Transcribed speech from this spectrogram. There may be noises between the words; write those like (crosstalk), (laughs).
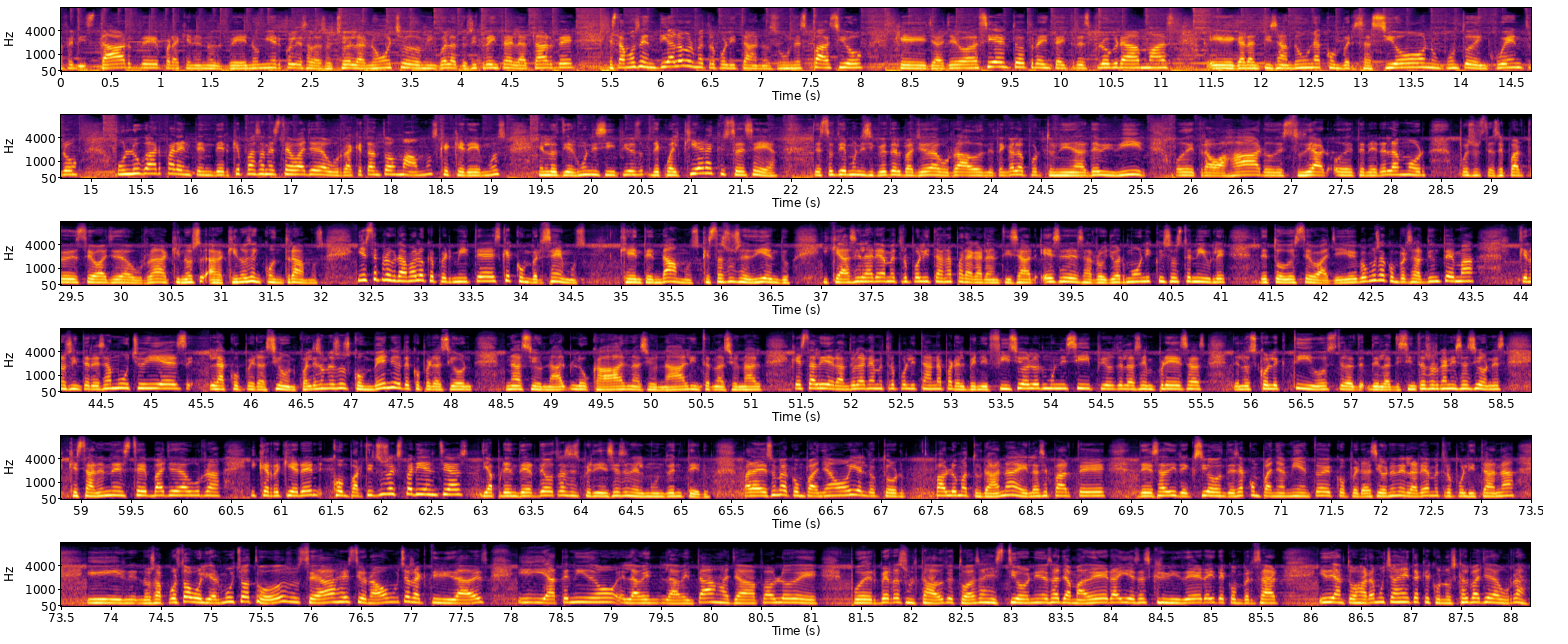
Una feliz tarde para quienes nos ven un miércoles a las 8 de la noche o domingo a las 2 y 30 de la tarde. Estamos en Diálogos Metropolitanos, un espacio que ya lleva 133 programas eh, garantizando una conversación, un punto de encuentro, un lugar para entender qué pasa en este Valle de Aburrá que tanto amamos, que queremos en los 10 municipios, de cualquiera que usted sea, de estos 10 municipios del Valle de Aburrá, donde tenga la oportunidad de vivir o de trabajar o de estudiar o de tener el amor pues usted hace parte de este Valle de Aburrá, aquí nos, aquí nos encontramos. Y este programa lo que permite es que conversemos, que entendamos qué está sucediendo y qué hace el área metropolitana para garantizar ese desarrollo armónico y sostenible de todo este valle. Y hoy vamos a conversar de un tema que nos interesa mucho y es la cooperación. ¿Cuáles son esos convenios de cooperación nacional, local, nacional, internacional que está liderando el área metropolitana para el beneficio de los municipios, de las empresas, de los colectivos, de, de las distintas organizaciones que están en este Valle de Aburrá y que requieren compartir sus experiencias y aprender de otras experiencias en el mundo entero. Para eso me acompaña hoy el doctor Pablo Maturana, él hace parte de esa dirección, de ese acompañamiento de cooperación en el área metropolitana y nos ha puesto a bolear mucho a todos. Usted ha gestionado muchas actividades y ha tenido la, la ventaja ya, Pablo, de poder ver resultados de toda esa gestión y de esa llamadera y esa escribidera y de conversar y de antojar a mucha gente a que conozca el Valle de Aburrá.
